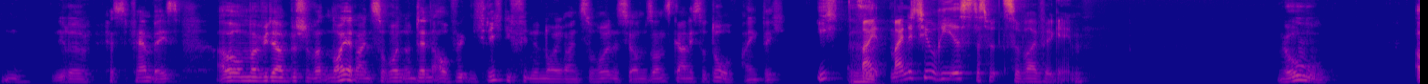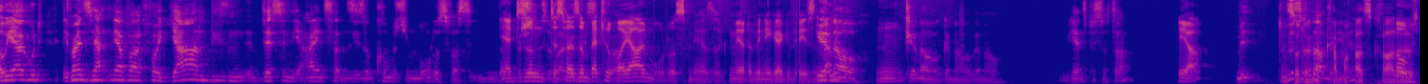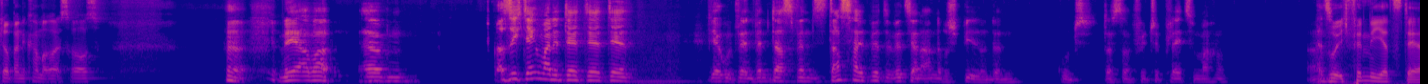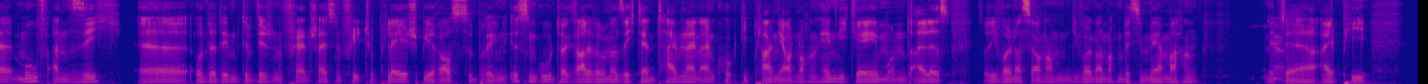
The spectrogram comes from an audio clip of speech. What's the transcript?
ihre feste Fanbase. Aber um mal wieder ein bisschen was Neues reinzuholen und dann auch wirklich richtig viele neu reinzuholen, ist ja umsonst gar nicht so doof, eigentlich. Ich, mein, meine Theorie ist, das wird ein Survival-Game. Oh. Oh ja, gut. Ich meine, sie hatten ja vor Jahren diesen, im Destiny 1 hatten sie so einen komischen Modus, was. Ja, so ein, das war so ein Battle Royale-Modus, mehr, so, mehr oder weniger gewesen. Ne? Genau, ne? mhm. genau, genau, genau. Jens, bist du da? Ja. Mit, du Achso, bist deine da, Kamera ist gerade. Oh, ich glaube, meine Kamera ist raus. nee, aber, ähm, also ich denke mal, der, der, der, ja gut, wenn, wenn das, wenn es das halt wird, dann wird es ja ein anderes Spiel und dann, gut, das dann Free-to-Play zu machen. Also ich finde jetzt der Move an sich, äh, unter dem Division-Franchise ein Free-to-Play-Spiel rauszubringen, ist ein guter, gerade wenn man sich deren Timeline anguckt. Die planen ja auch noch ein Handy-Game und alles. So, die wollen das ja auch noch, die wollen auch noch ein bisschen mehr machen mit ja. der IP.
